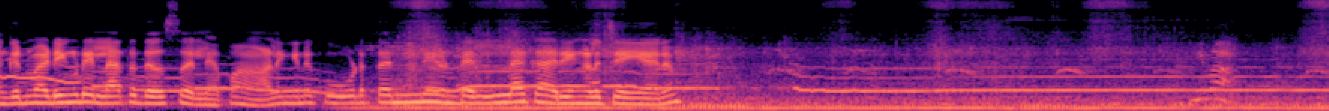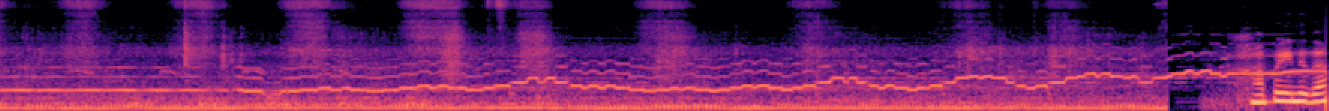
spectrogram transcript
അംഗൻവാടിയും കൂടെ ഇല്ലാത്ത ദിവസമല്ലേ. അപ്പോൾ ആളിങ്ങനെ കൂടെ തന്നെയുണ്ട് എല്ലാ കാര്യങ്ങളും ചെയ്യാനും. അപ്പോൾ ഇനിതാ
